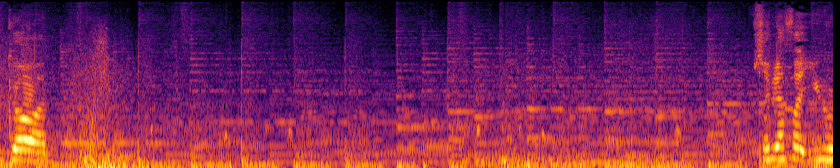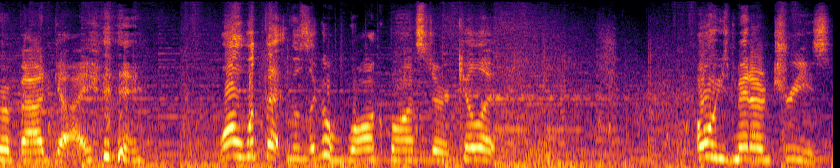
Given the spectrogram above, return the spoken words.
Oh god. It's like I thought you were a bad guy. Whoa, what the? There's like a rock monster. Kill it. Oh, he's made out of trees.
